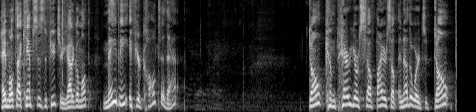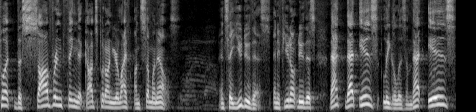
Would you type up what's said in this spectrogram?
Hey, multi campus is the future. You got to go multi. Maybe if you're called to that. Don't compare yourself by yourself. In other words, don't put the sovereign thing that God's put on your life on someone else and say, you do this. And if you don't do this, that, that is legalism. That is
